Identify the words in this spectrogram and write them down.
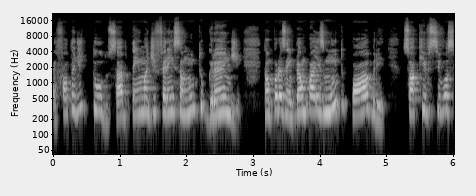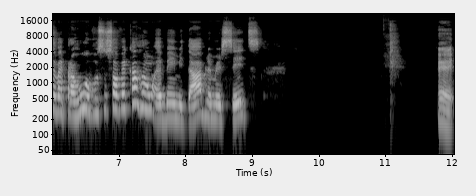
É falta de tudo, sabe? Tem uma diferença muito grande. Então, por exemplo, é um país muito pobre, só que se você vai pra rua, você só vê carrão. É BMW, é Mercedes. É,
